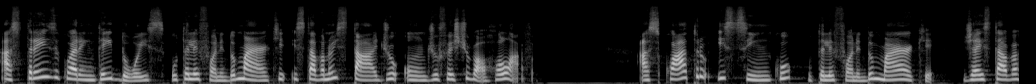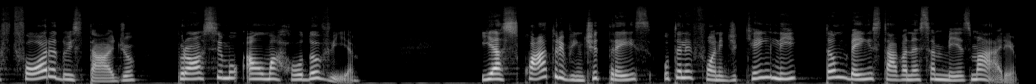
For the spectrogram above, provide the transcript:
Às 3h42, o telefone do Mark estava no estádio onde o festival rolava. Às 4h05, o telefone do Mark já estava fora do estádio, próximo a uma rodovia. E às 4h23, o telefone de Kaylee também estava nessa mesma área.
